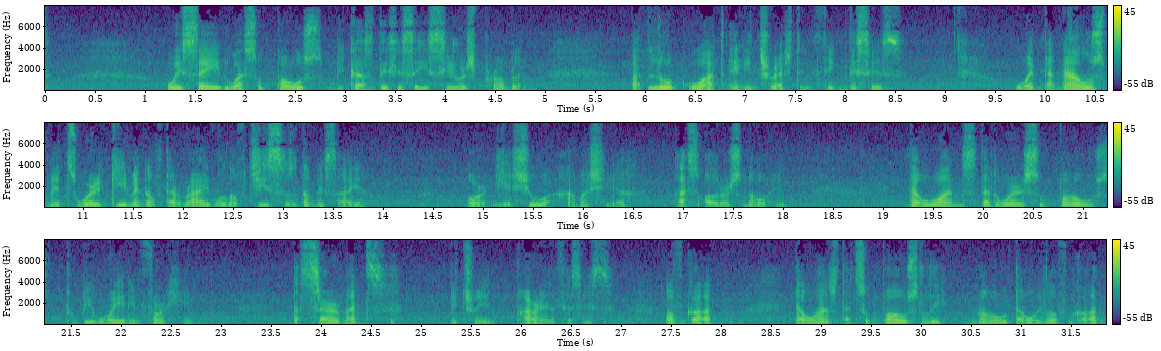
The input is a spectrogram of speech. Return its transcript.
We say it was supposed because this is a serious problem. But look what an interesting thing this is. When the announcements were given of the arrival of Jesus the Messiah, or Yeshua HaMashiach, as others know him, the ones that were supposed to be waiting for him, the servants, between parentheses, of God, the ones that supposedly know the will of God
